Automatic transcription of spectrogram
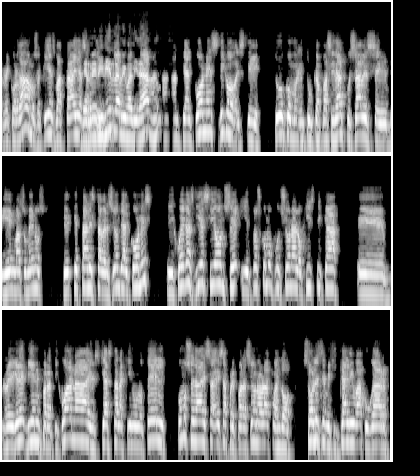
recordábamos aquellas batallas. De revivir la rivalidad, Ante halcones, digo, este, tú como en tu capacidad, pues sabes eh, bien más o menos qué, qué, tal esta versión de halcones y juegas 10 y 11 y entonces cómo funciona logística, eh, vienen para Tijuana, ya están aquí en un hotel, ¿cómo se da esa, esa preparación ahora cuando Soles de Mexicali va a jugar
